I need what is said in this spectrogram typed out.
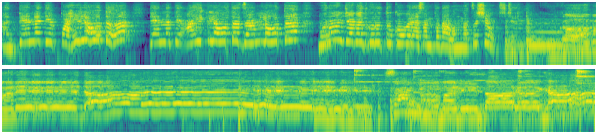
आणि त्यांना ते पाहिलं होतं त्यांना ते ऐकलं होतं जाणलं होतं. म्हणून जगद्गुरु तुकोबऱ्या सांगतात अभंगाचं शेवटचं चरण. कामने जावे. सार घ्यावे.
